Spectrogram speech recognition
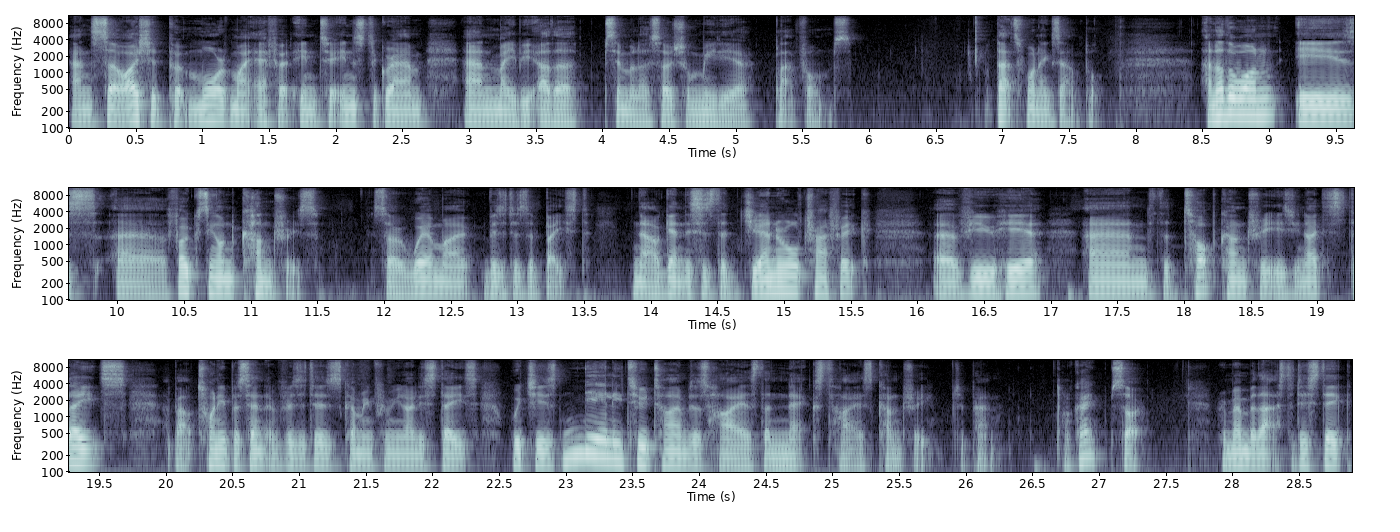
And so I should put more of my effort into Instagram and maybe other similar social media platforms. That's one example. Another one is uh, focusing on countries, so where my visitors are based. Now, again, this is the general traffic uh, view here, and the top country is United States, about 20% of visitors coming from United States, which is nearly two times as high as the next highest country, Japan. Okay, so remember that statistic,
